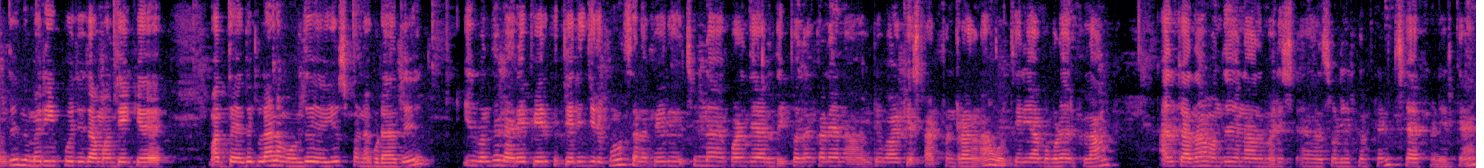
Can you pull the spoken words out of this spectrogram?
வந்து இந்த மாதிரி பூஜை ஜாமான் தேய்க்க மற்ற இதுக்கெலாம் நம்ம வந்து யூஸ் பண்ணக்கூடாது. இது வந்து நிறைய பேருக்கு தெரிஞ்சிருக்கும். சில பேர் சின்ன குழந்தையா இருந்து இப்போ தான் கல்யாணம் ஆகிட்டு வாழ்க்கையை ஸ்டார்ட் பண்ணுறாங்கன்னா அவங்களுக்கு தெரியாமல் கூட இருக்கலாம். அதுக்காக தான் வந்து நான் அது மாதிரி சொல்லியிருக்கேன் ஃப்ரெண்ட்ஸ் ஷேர் பண்ணியிருக்கேன்.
